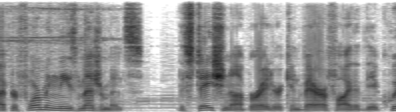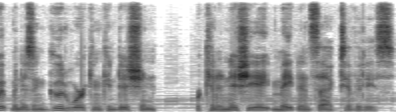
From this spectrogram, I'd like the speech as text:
By performing these measurements, the station operator can verify that the equipment is in good working condition or can initiate maintenance activities.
